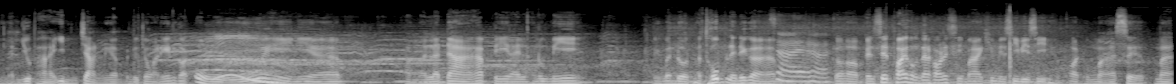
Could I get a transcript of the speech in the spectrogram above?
วิลัญยุพาอินจันทร์ครับมาดูจังหวะนี้กันก่อนโอ้ยเนี่ยครับอมรดาครับตีไรหลังลูกนี้นึกว่าโดดมาทุบเลยดีกว่าครับใช่ค่ะก็เป็นเซตพอยต์ของธนาคารราชสีมาคิวเป็น CBC ครับออนมาเสิร์ฟมา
